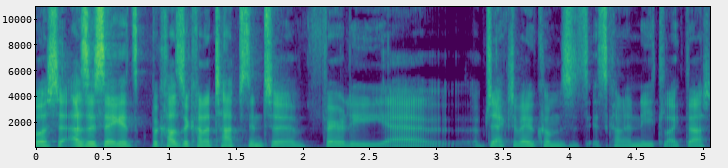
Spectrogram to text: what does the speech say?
but as I say, it's because it kind of taps into fairly uh, objective outcomes. It's, it's kind of neat like that.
